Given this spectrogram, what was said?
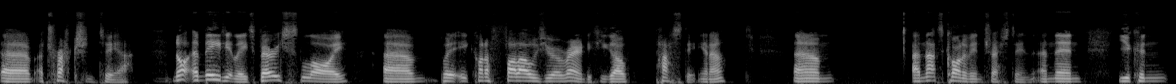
um, attraction to you. Not immediately. It's very sly, um, but it kind of follows you around if you go past it. You know. Um, and that's kind of interesting. And then you can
